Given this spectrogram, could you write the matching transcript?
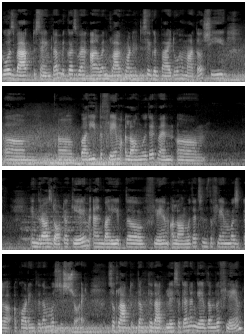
goes back to Sanctum because when uh, when Clarke wanted to say goodbye to her mother she um, uh, buried the flame along with it when um, Indra's daughter came and buried the flame along with it since the flame was, uh, according to them, was destroyed. So Clarke took them to that place again and gave them the flame.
